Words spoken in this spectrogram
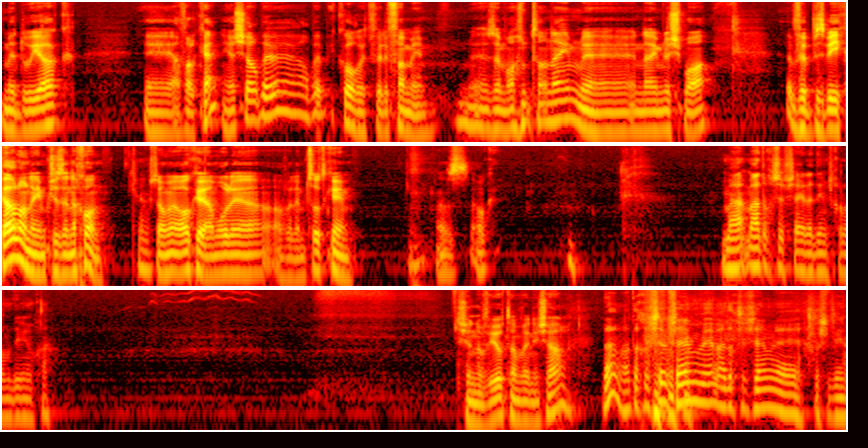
מדויק, אה, אבל כן, יש הרבה, הרבה ביקורת, ולפעמים זה מאוד לא נעים, אה, נעים לשמוע, וזה בעיקר לא נעים כשזה נכון. כן. כשאתה אומר, אוקיי, אמרו לי, אבל הם צודקים. אז אוקיי. מה, מה אתה חושב שהילדים שלך לומדים ממך? שנביא אותם ונשאל? לא, מה אתה חושב שהם, מה אתה חושב שהם אה, חושבים?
